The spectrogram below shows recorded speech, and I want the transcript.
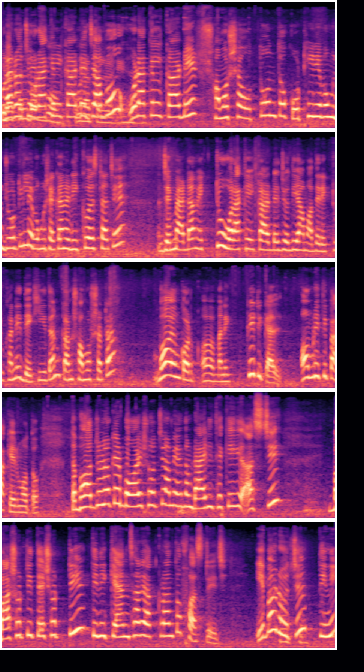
এবার হচ্ছে ওরাকেল কার্ডে যাব। ওরাকেল কার্ডের সমস্যা অত্যন্ত কঠিন এবং জটিল এবং সেখানে রিকোয়েস্ট আছে যে ম্যাডাম একটু ওরাকেল কার্ডে যদি আমাদের একটুখানি দেখিয়ে দেন কারণ সমস্যাটা ভয়ঙ্কর মানে ক্রিটিক্যাল অমৃতি পাকের মতো। তা ভদ্রলোকের বয়স হচ্ছে আমি একদম ডায়েরি থেকেই আসছি বাষট্টি তেষট্টি তিনি ক্যান্সারে আক্রান্ত ফার্স্ট এজ এবার হচ্ছে তিনি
